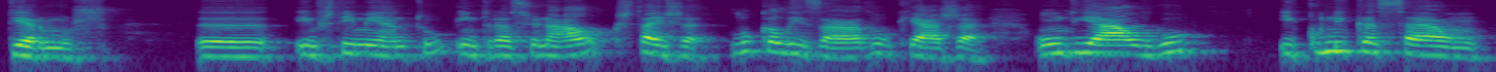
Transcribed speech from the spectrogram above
Termos uh, investimento internacional que esteja localizado, que haja um diálogo e comunicação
